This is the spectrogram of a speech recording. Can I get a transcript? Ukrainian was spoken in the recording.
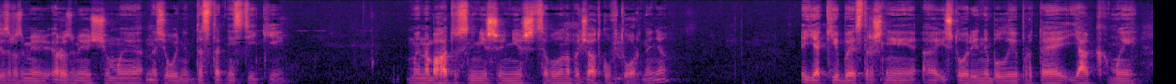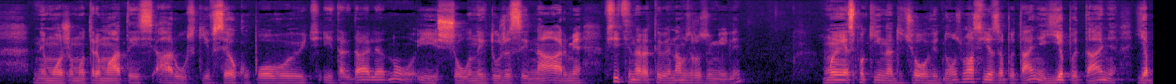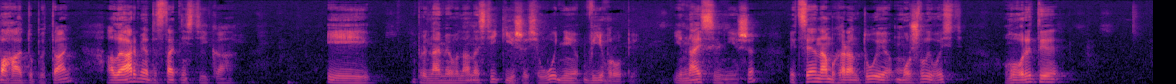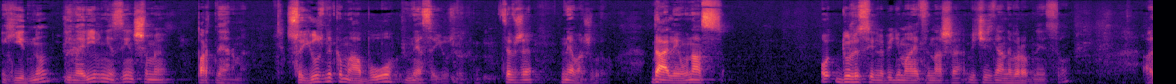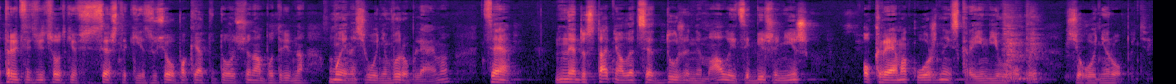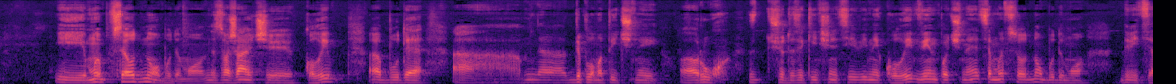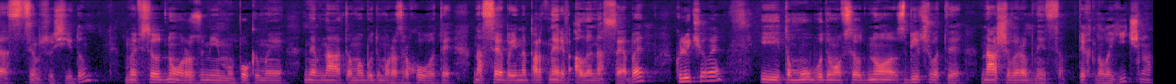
всі зрозуміють, розуміють, що ми на сьогодні достатньо стійкі. Ми набагато сильніші, ніж це було на початку вторгнення. Які би страшні е, історії не були про те, як ми не можемо триматись, а русські все окуповують і так далі. Ну і що у них дуже сильна армія. Всі ці наративи нам зрозумілі. Ми спокійно до цього відносимо. У нас є запитання, є питання, є багато питань, але армія достатньо стійка. І принаймні вона найстійкіша сьогодні в Європі і найсильніша. І це нам гарантує можливість говорити гідно і на рівні з іншими партнерами, союзниками або не союзниками. Це вже не важливо. Далі у нас дуже сильно піднімається наше вітчизняне виробництво. А 30% все ж таки з усього пакету того, що нам потрібно, ми на сьогодні виробляємо. Це недостатньо, але це дуже немало, і це більше, ніж окремо кожна із країн Європи сьогодні робить. І ми все одно будемо, незважаючи, коли е, буде а, е, дипломатичний е, рух щодо закінчення цієї війни, коли він почнеться, ми все одно будемо дивіться з цим сусідом. Ми все одно розуміємо, поки ми не в НАТО, ми будемо розраховувати на себе і на партнерів, але на себе ключове. І тому будемо все одно збільшувати наше виробництво технологічно,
